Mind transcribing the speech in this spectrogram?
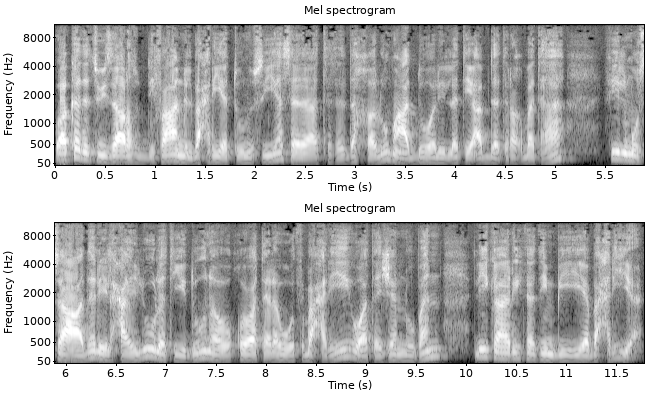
وأكدت وزارة الدفاع أن البحرية التونسية ستتدخل مع الدول التي أبدت رغبتها في المساعدة للحيلولة دون وقوع تلوث بحري وتجنبا لكارثة بيئية بحرية.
